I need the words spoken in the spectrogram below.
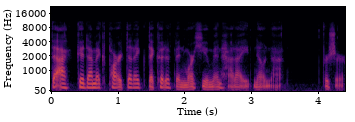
the academic part that I that could have been more human had I known that, for sure.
